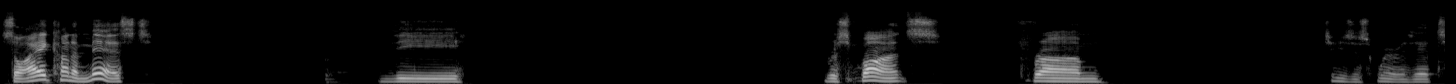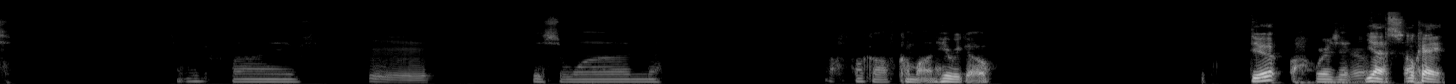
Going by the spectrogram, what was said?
So I kind of missed the response from Jesus, where is it? Five. Hmm. This one. Oh, fuck off. Come on. Here we go. Do it. Oh, where is it? Yeah. Yes. Okay.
